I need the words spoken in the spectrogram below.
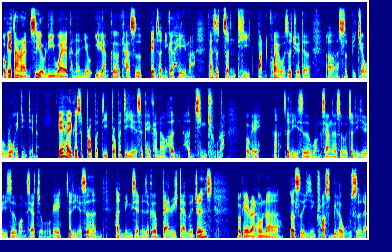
OK，当然是有例外的，可能有一两个它是变成一个黑马，但是整体板块我是觉得呃是比较弱一点点的。OK，还有一个是 property，property 也是可以看到很很清楚了。OK，啊，这里是往上的时候，这里就一直往下走。OK，这里也是很很明显的这个 bearish divergence。OK，然后呢，二十已经 cross below 五十了。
